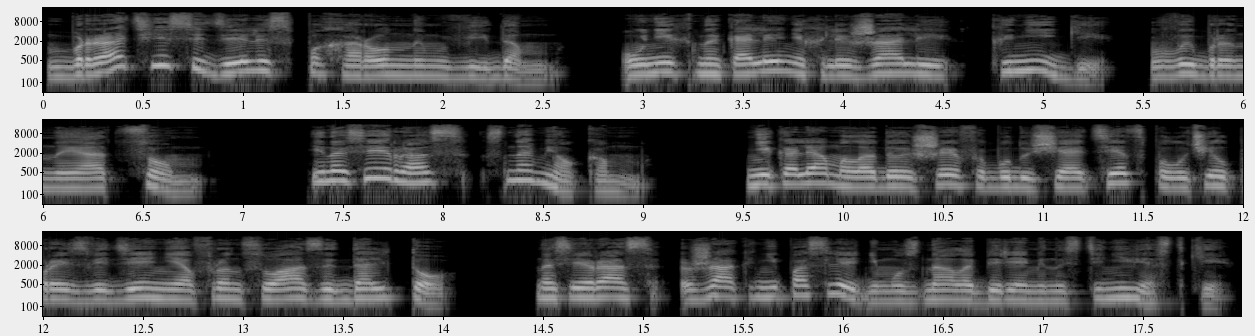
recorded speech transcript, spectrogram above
Братья сидели с похоронным видом. У них на коленях лежали книги, выбранные отцом. И на сей раз с намеком. Николя, молодой шеф и будущий отец, получил произведение Франсуазы Дальто. На сей раз Жак не последним узнал о беременности невестки.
